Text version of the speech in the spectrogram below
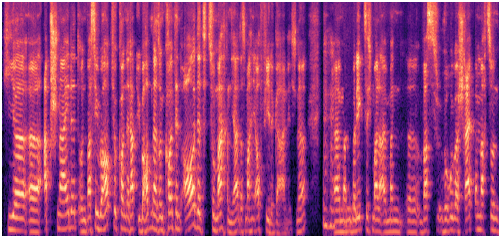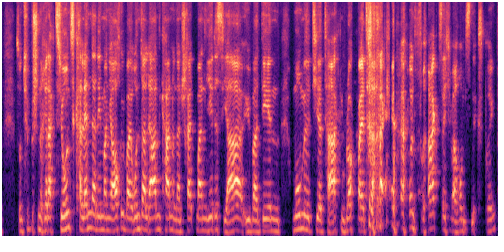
hier äh, abschneidet und was ihr überhaupt für Content habt, überhaupt mal so ein Content Audit zu machen, ja, das machen ja auch viele gar nicht. Ne? Mhm. Äh, man überlegt sich mal, äh, man, äh, was, worüber schreibt man, macht so, ein, so einen typischen Redaktionskalender, den man ja auch überall runterladen kann und dann schreibt man jedes Jahr über den Murmeltiertag einen Blogbeitrag und fragt sich, warum es nichts bringt.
